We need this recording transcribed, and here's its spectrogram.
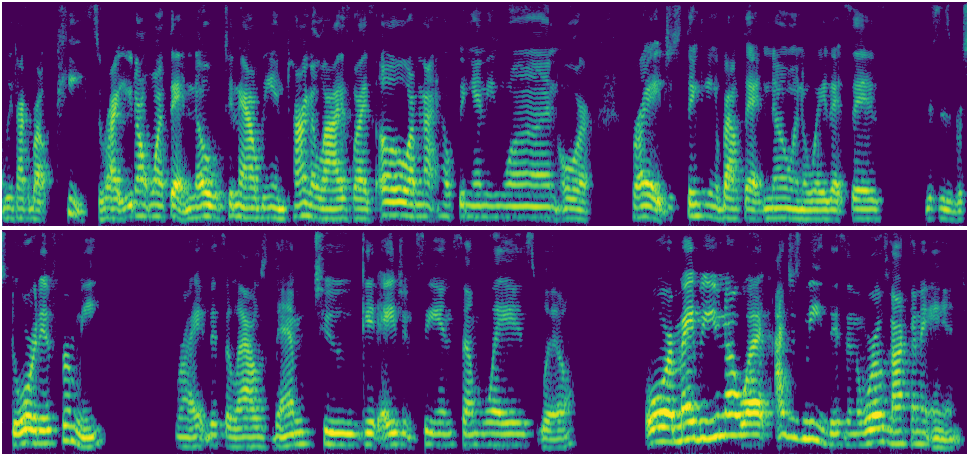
we talk about peace, right? You don't want that no to now be internalized like, oh, I'm not helping anyone or right? Just thinking about that no in a way that says, this is restorative for me, right? This allows them to get agency in some way as well. Or maybe, you know what? I just need this and the world's not going to end.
